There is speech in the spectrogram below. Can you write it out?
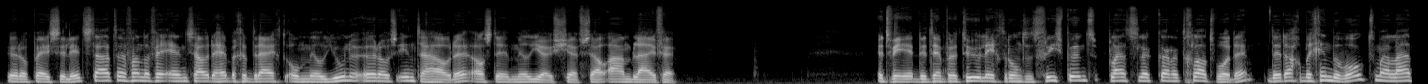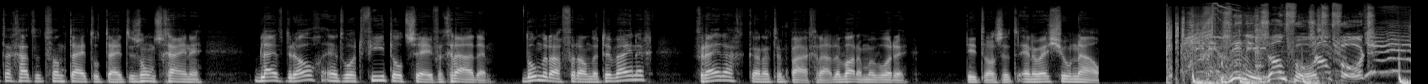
Europese lidstaten van de VN zouden hebben gedreigd om miljoenen euro's in te houden als de milieuchef zou aanblijven. Het weer, de temperatuur ligt rond het vriespunt. Plaatselijk kan het glad worden. De dag begint bewolkt, maar later gaat het van tijd tot tijd de zon schijnen. Blijft droog en het wordt 4 tot 7 graden. Donderdag verandert er weinig. Vrijdag kan het een paar graden warmer worden. Dit was het NOS Journaal. Zin in Zandvoort, Zandvoort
